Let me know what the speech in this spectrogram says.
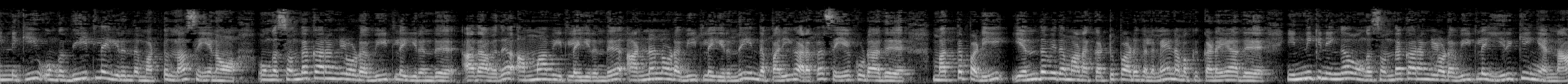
இன்னைக்கு உங்க வீட்டுல இருந்து மட்டும்தான் செய்யணும். உங்க சொந்தக்காரங்களோட வீட்டுல இருந்து அதாவது அம்மா வீட்டுல இருந்து அண்ணனோட வீட்டுல இருந்து இந்த பரிகாரத்தை செய்யக்கூடாது. மத்தபடி எந்த விதமான கட்டுப்பாடுகளுமே நமக்கு கிடையாது. இன்னைக்கு நீங்க உங்க சொந்தக்காரங்களோட வீட்டுல இருக்கீங்கன்னா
